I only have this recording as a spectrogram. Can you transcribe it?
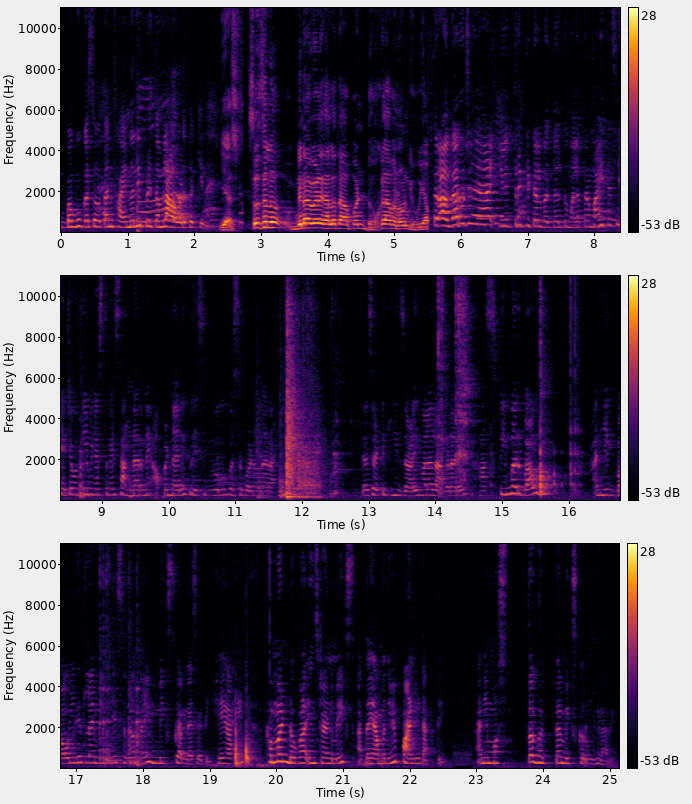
बघू कसं होतं आणि फायनली प्रीतमला आवडतं की नाही. येस सो चलो बिना वेळ घालवता आपण ढोकळा बनवून घेऊया. तर अगारूच्या ह्या इलेक्ट्रिक किटलबद्दल तुम्हाला तर माहितच आहे याच्याबद्दल मी जास्त काही सांगणार नाही. आपण डायरेक्ट रेसिपी बघू कसं बनवणार आहे. त्यासाठी ही जाळी मला लागणार आहे. हा स्टीमर बाऊल आणि एक बाऊल घेतलाय मी. हे सगळं काही मिक्स करण्यासाठी. हे आहे खमण ढोकळा इन्स्टंट मिक्स आता यामध्ये मी पाणी टाकते. आणि मस्त घट्ट मिक्स करून घेणार आहे.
